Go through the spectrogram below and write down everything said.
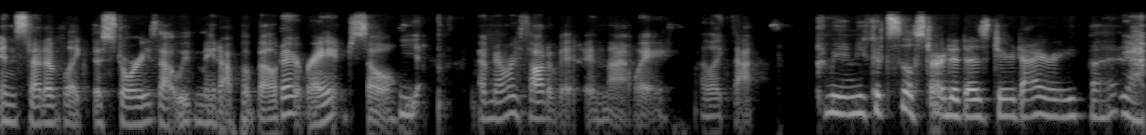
instead of like the stories that we've made up about it right? So yep. i've never thought of it in that way. I like that I mean, you could still start it as Dear Diary, but yeah,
